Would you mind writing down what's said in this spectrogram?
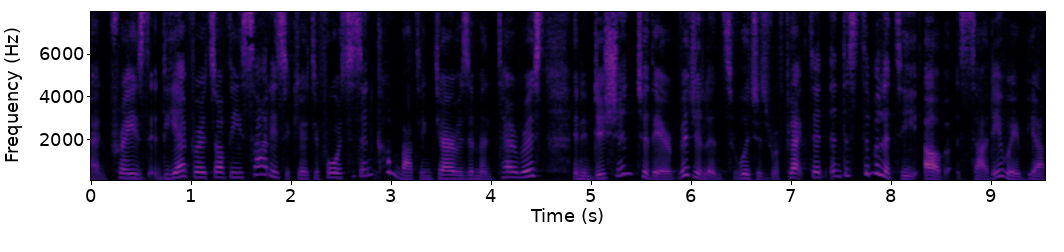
and praised the efforts of the Saudi security forces in combating terrorism and terrorists, in addition to their vigilance, which is reflected in the stability of Saudi Arabia.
